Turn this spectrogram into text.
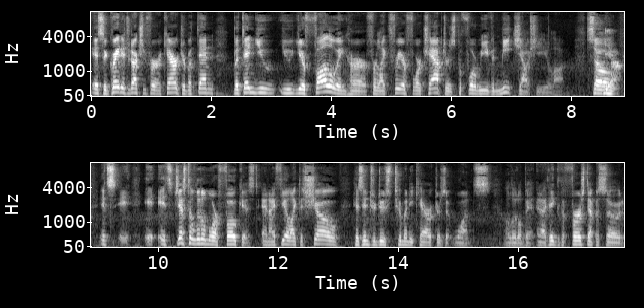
It's a great introduction for her character, but then. But then you, you you're following her for like three or four chapters before we even meet Xiao Shi So Yeah. it's it, it's just a little more focused, and I feel like the show has introduced too many characters at once a little bit, and I think the first episode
